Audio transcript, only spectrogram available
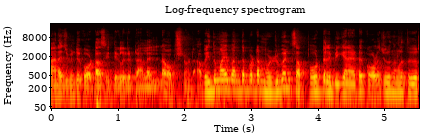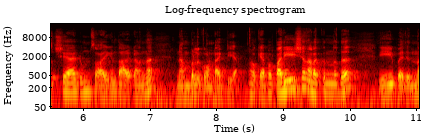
മാനേജ്മെന്റ് കോട്ട സീറ്റുകൾ കിട്ടാനുള്ള എല്ലാ ഓപ്ഷനും ഉണ്ട്. അപ്പോൾ ഇതുമായി ബന്ധപ്പെട്ട മുഴുവൻ സപ്പോർട്ട് ലഭിക്കാനായിട്ട് കോളേജുകൾ നിങ്ങൾ തീർച്ചയായിട്ടും സഹായിക്കും. താഴെ കാണുന്ന നമ്പറിൽ കോൺടാക്ട് ചെയ്യാം. ഓക്കെ അപ്പോൾ പരീക്ഷ നടക്കുന്നത് ഈ വരുന്ന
